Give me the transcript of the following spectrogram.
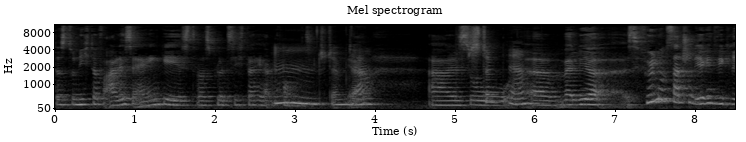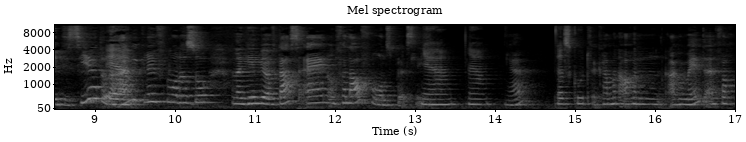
dass du nicht auf alles eingehst, was plötzlich daherkommt. Mm, stimmt, ja. ja. Also, Stimmt, ja. äh, weil wir fühlen uns dann schon irgendwie kritisiert oder ja. angegriffen oder so und dann gehen wir auf das ein und verlaufen uns plötzlich. Ja, ja. Ja? Das ist gut. Da kann man auch ein Argument einfach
